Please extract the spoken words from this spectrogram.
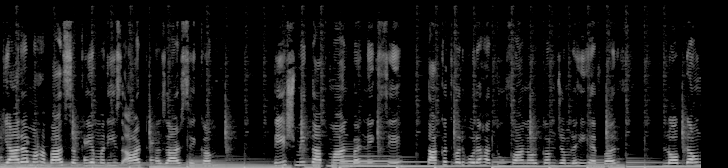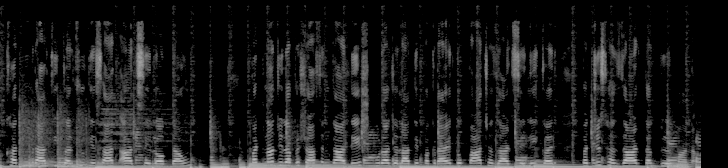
ग्यारह माह बाद सक्रिय मरीज़ आठ हज़ार से कम। देश में तापमान बढ़ने से ताकतवर हो रहा तूफ़ान और कम जम रही है बर्फ़। लॉकडाउन खत्म रात्रि कर्फ्यू के साथ आज से लॉकडाउन। पटना जिला प्रशासन का आदेश पूरा जलाते पकड़ाए तो पाँच हज़ार से लेकर पच्चीस हज़ार तक जुर्माना।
